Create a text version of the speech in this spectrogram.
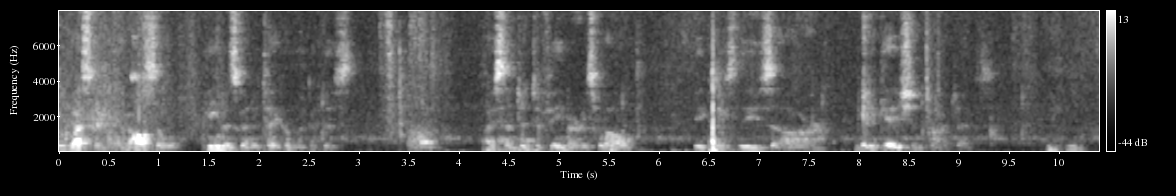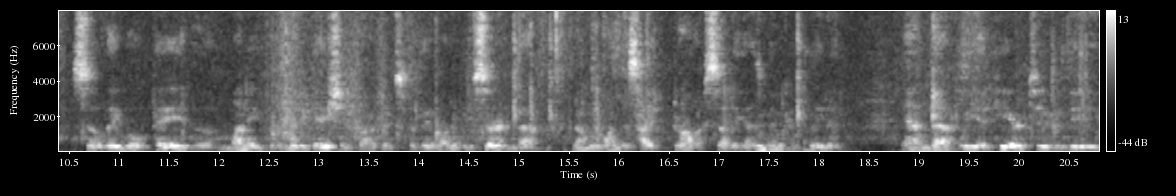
requesting. And also FEMA's gonna take a look at this. Uh, I sent it to FEMA as well, because these are mitigation projects. So they will pay the money for the mitigation projects, but they want to be certain that, number one, this hydraulic study has been completed, and that we adhere to the,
